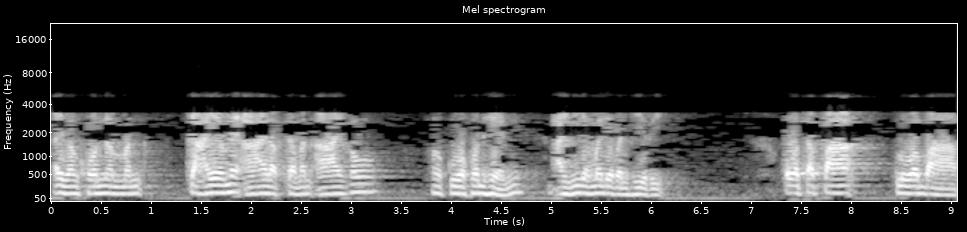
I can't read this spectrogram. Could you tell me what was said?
ไอ้บางคนน่ะมันใจมันไม่อายหรอกแต่มันอายเขาเขากลัวคนเห็น อันนี้ยังไม่ได้บันทีริ โอตปะกลัวบาป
